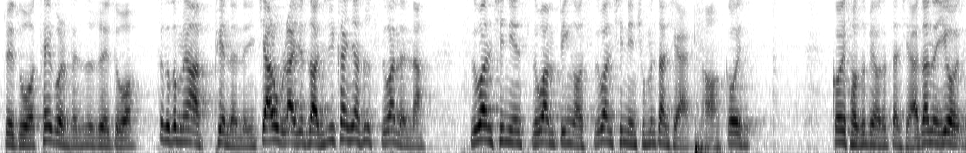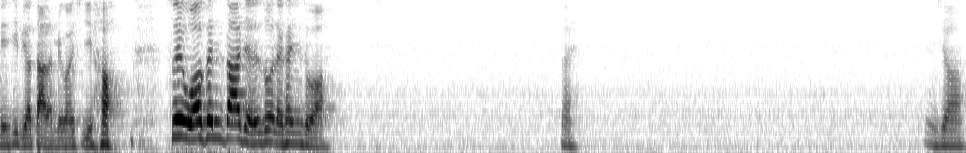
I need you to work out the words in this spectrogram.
最多，Telegram 粉丝最多，这个都没办法骗人的。你加入 Live 就知道，你去看一下是不是十万人呐？十万青年，十万兵哦，十万青年全部站起来啊！各位，各位投资朋友都站起来，当然也有年纪比较大的，没关系哈。所以我要跟大家讲的说，来看清楚啊，来，等一下啊，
